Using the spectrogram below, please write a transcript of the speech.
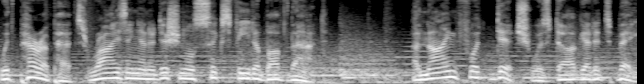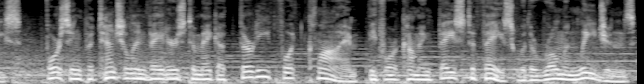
with parapets rising an additional six feet above that. A nine-foot ditch was dug at its base, forcing potential invaders to make a 30-foot climb before coming face-to-face -face with the Roman legions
